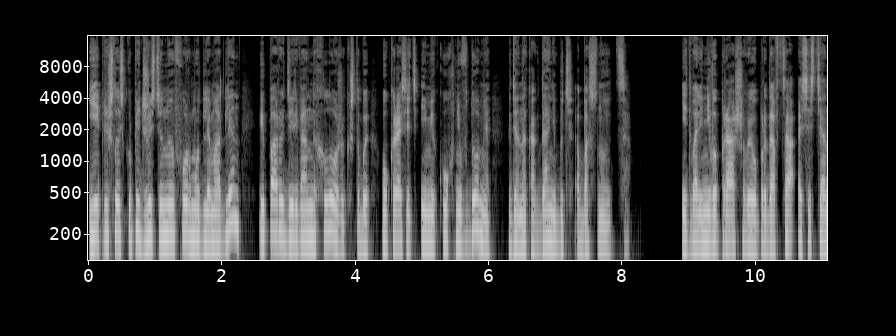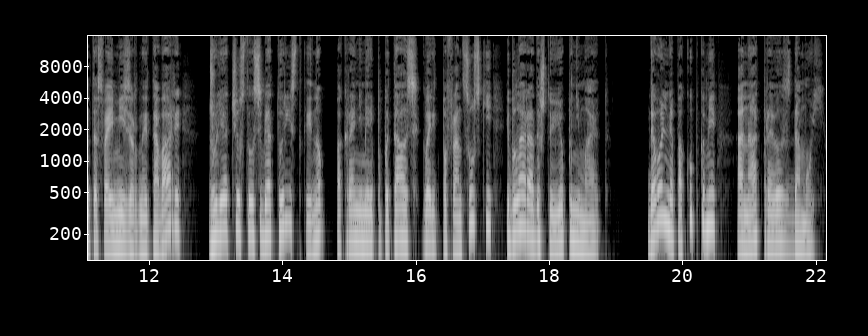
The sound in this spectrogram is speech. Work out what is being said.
Ей пришлось купить жестяную форму для Мадлен и пару деревянных ложек, чтобы украсить ими кухню в доме, где она когда-нибудь обоснуется. Едва ли не выпрашивая у продавца-ассистента свои мизерные товары, Джульет чувствовала себя туристкой, но, по крайней мере, попыталась говорить по-французски и была рада, что ее понимают. Довольная покупками, она отправилась домой.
